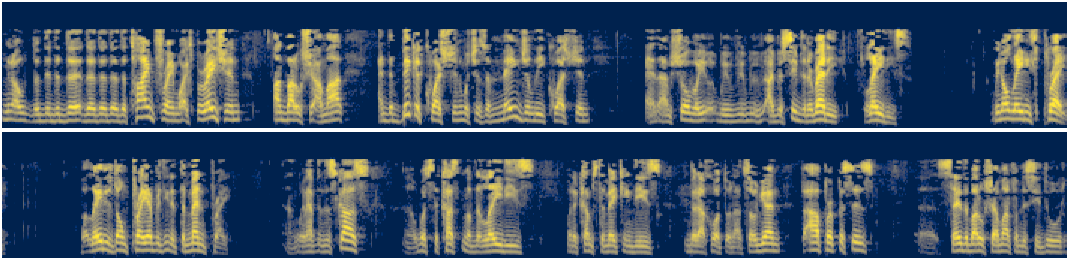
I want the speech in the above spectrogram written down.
know, the, the, the, the, the, the time frame or expiration on Baruch She'amar? And the bigger question, which is a majorly question, and I'm sure I've received it already, ladies. We know ladies pray, but ladies don't pray everything that the men pray. And we're going to have to discuss uh, what's the custom of the ladies when it comes to making these berachot or not. So again, for our purposes, uh, say the Baruch She'amar from the Sidur,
